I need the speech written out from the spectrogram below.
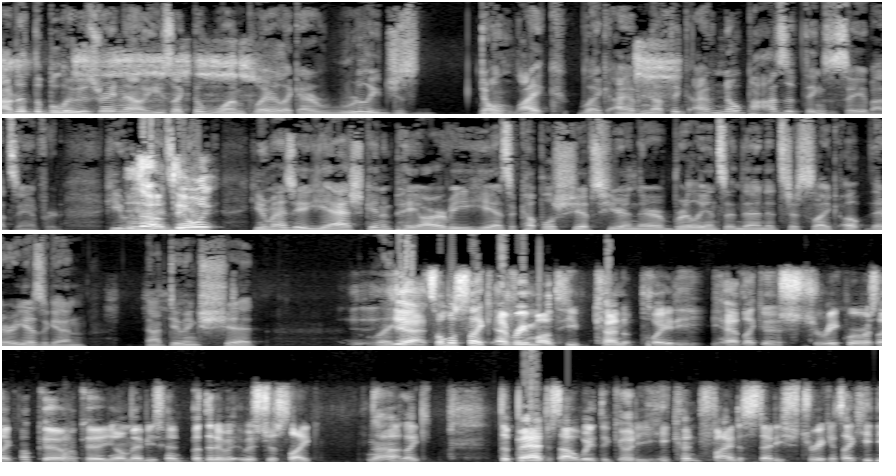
out of the Blues right now. He's like the one player like I really just don't like. Like I have nothing. I have no positive things to say about Sanford. He reminds the me. only- of, he reminds me of Jaskin and Paajarvi. He has a couple shifts here and there of brilliance, and then it's just like, oh, there he is again, not doing shit. Like, yeah, it's almost like every month he kind of played. He had like a streak where it was like, okay, okay, you know, maybe he's gonna. But then it, it was just like, nah, like the bad just outweighed the good. He, he couldn't find a steady streak. It's like he,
